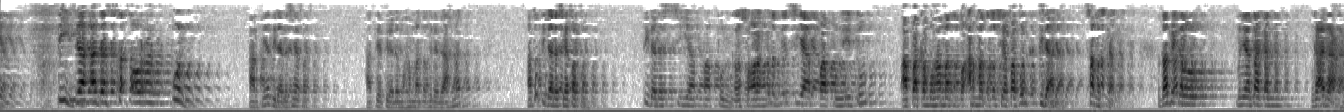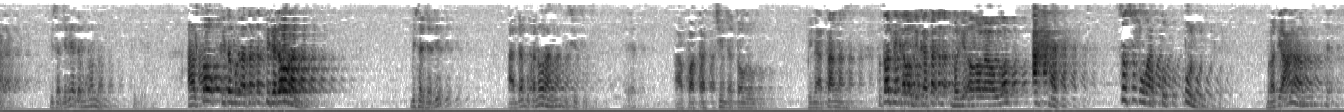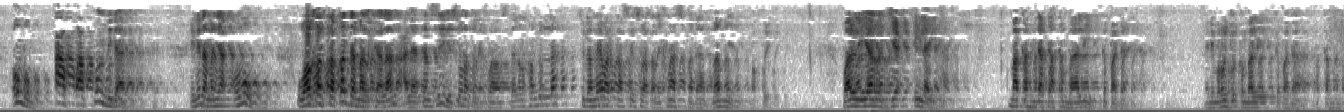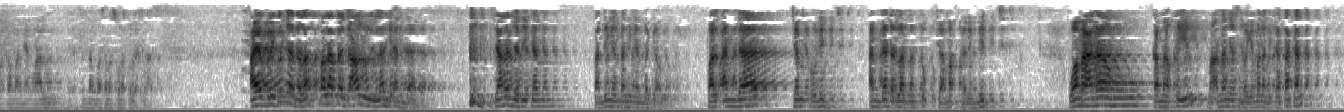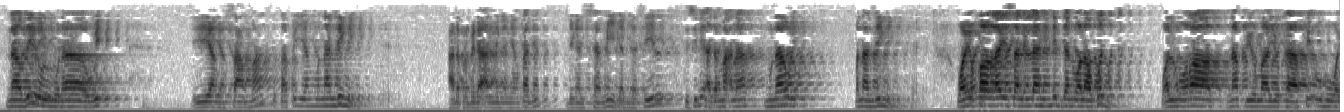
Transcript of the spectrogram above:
Tidak ada seorang pun. Artinya tidak ada siapa? Artinya tidak ada Muhammad atau tidak ada Ahmad? Atau tidak ada siapa pun? Tidak ada siapa pun. Kalau seorang pun siapa pun itu, apakah Muhammad atau Ahmad atau siapa pun, tidak ada. Sama sekali. Tetapi kalau menyatakan nggak ada, bisa jadi ada Muhammad. Atau kita mengatakan tidak ada orang. Bisa jadi ada bukan orang di situ. Apakah jin atau binatang. Tetapi kalau dikatakan bagi oleh Allah ahad, sesuatu pun. Berarti alam, umum, apa pun tidak ada. Ini namanya umum. Waqad taqaddama al-kalam ala tafsir surat al-ikhlas dan alhamdulillah sudah lewat tafsir surat al-ikhlas pada babnya waktu itu. Fal yarji' ilaiha. Maka hendaklah kembali kepadanya. Ini merujuk kembali kepada rekaman-rekaman yang lalu ya, tentang masalah surat al-ikhlas. Ayat berikutnya adalah fala taj'alu lillahi andada. Jangan jadikan tandingan-tandingan bagi Allah. Fal andad jam'u nid. Andad adalah bentuk jamak dari nid. Wa ma'nahu kama qil, maknanya sebagaimana dikatakan nadhirul munawi yang sama tetapi yang menandingi. Ada perbedaan dengan yang tadi dengan sami dan nasil. Di sini ada makna munawi menandingi. Wa yuqal laisa lillahi niddan wala dhidd wal murad nafyu ma yukafi'uhu wa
